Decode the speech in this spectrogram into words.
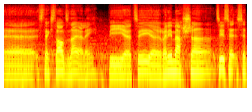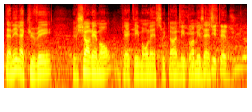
euh, c'est extraordinaire, Alain. Puis, tu sais, René Marchand, tu sais, cette année, la QV, Richard Raymond, qui a été mon instructeur, mes premiers Qui instructeurs. était dû, là?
